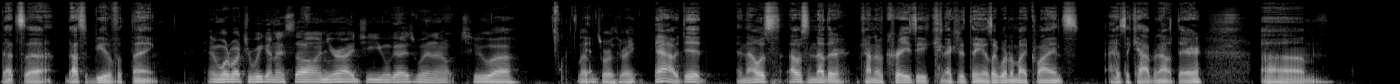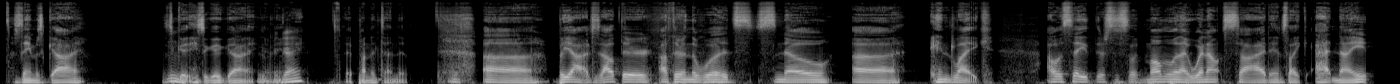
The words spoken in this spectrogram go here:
that's a that's a beautiful thing And what about your weekend? I saw on your IG you guys went out to uh, Leavenworth, right? yeah i did and that was that was another kind of crazy connected thing it's like one of my clients has a cabin out there um his name is guy he's a Mm. good he's a good guy He's a I good guy. Yeah, pun intended. Uh, but yeah, just out there, out there in the woods, snow, uh, and like, I would say there's this like moment when I went outside and it's like at night,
